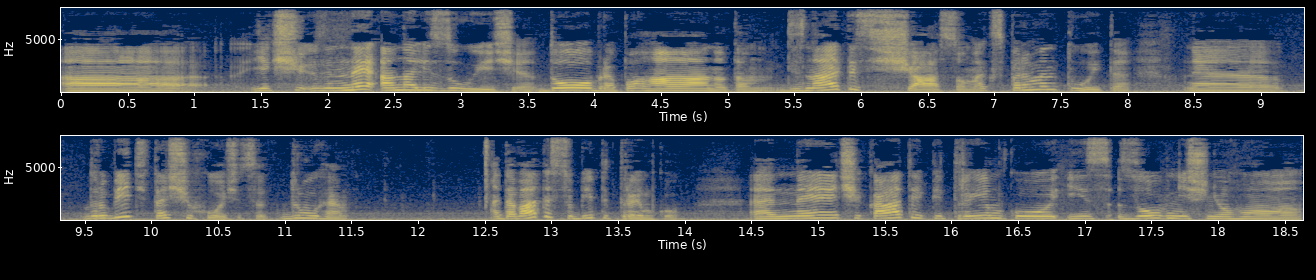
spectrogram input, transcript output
А, якщо не аналізуючи добре, погано, там дізнайтесь з часом, експериментуйте, е, робіть те, що хочеться. Друге, давати собі підтримку. Е, Не чекати підтримку із зовнішнього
